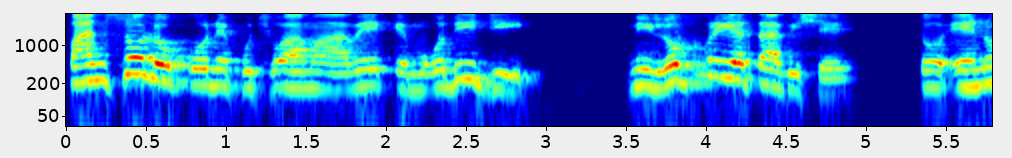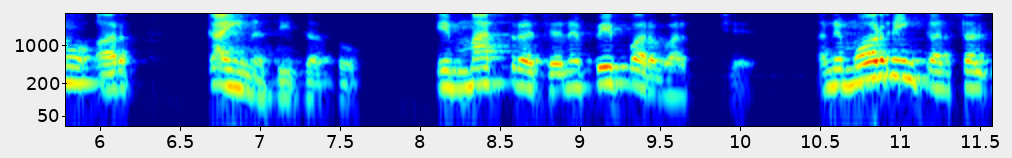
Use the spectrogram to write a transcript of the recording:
પાંચસો લોકોને પૂછવામાં આવે કે મોદીજી ની લોકપ્રિયતા વિશે, તો એનો અર્થ કાંઈ નથી થતો. એ માત્ર છે ને પેપર વર્ક છે. અને મોર્નિંગ કન્સલ્ટ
